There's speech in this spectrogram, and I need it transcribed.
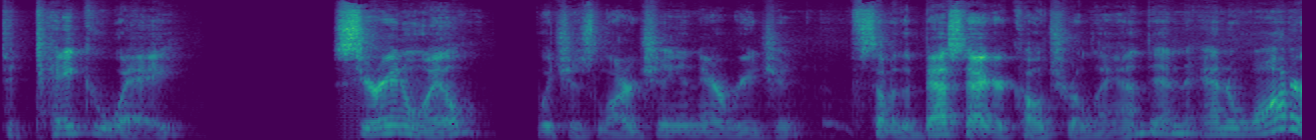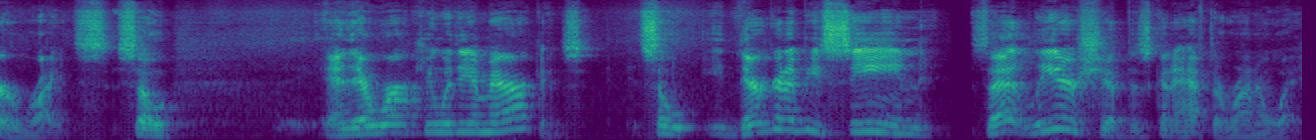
to take away Syrian oil, which is largely in their region, some of the best agricultural land, and, and water rights. So, and they're working with the Americans. So they're going to be seen, so that leadership is going to have to run away.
